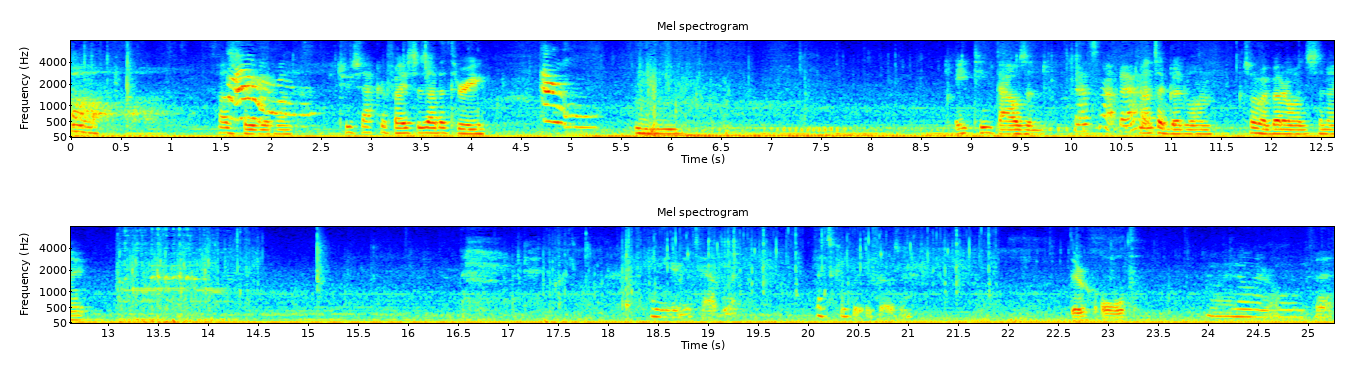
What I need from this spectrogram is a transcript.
Oh, that was a pretty good one. Two sacrifices out of three. Hmm. 18,000. That's not bad. That's a good one. It's one of my better ones tonight. I need a new tablet. That's completely frozen. They're old. Oh, I know they're old, but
